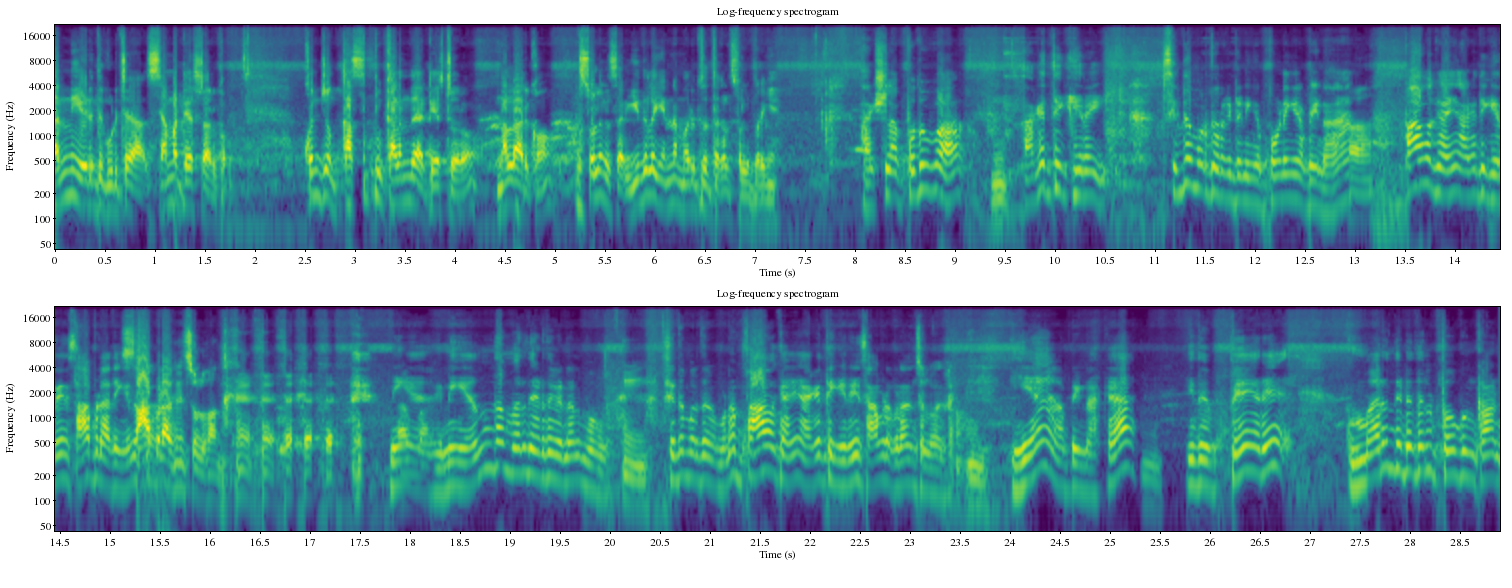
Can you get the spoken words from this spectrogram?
தண்ணி எடுத்து குடிச்சா செம்ம டேஸ்டா இருக்கும். கொஞ்சம் கசப்பு கலந்த டேஸ்ட் வரும். நல்லா இருக்கும் சொல்லுங்க சார் இதுல என்ன மருத்துவ தகவல் சொல்ல போறீங்க? ஆக்சுவலாக பொதுவாக அகத்திக்கீரை சித்த மருத்துவர்கிட்ட நீங்க போனீங்க அப்படின்னா. பாவக்காயும் அகத்திக்கீரையும் சாப்பிடாதீங்க சாப்பிடாதுன்னு சொல்லுவாங்க. நீங்க நீங்க எந்த மருந்து எடுத்து வேணாலும் போங்க. சித்த மருத்துவம் போனா பாவக்காயும் அகத்திக்கீரையும் சாப்பிடக்கூடாதுன்னு சொல்லுவாங்க. ஏன் அப்படின்னாக்க இது பேரு மருந்திடுதல் போகும் கான்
